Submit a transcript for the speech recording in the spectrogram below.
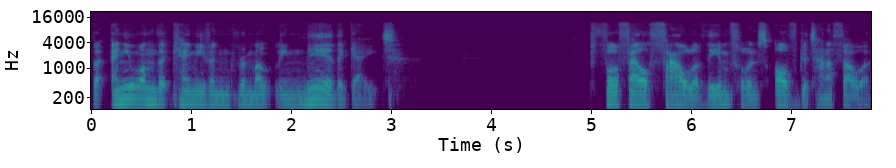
But anyone that came even remotely near the gate for, fell foul of the influence of Ghatanothoa.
